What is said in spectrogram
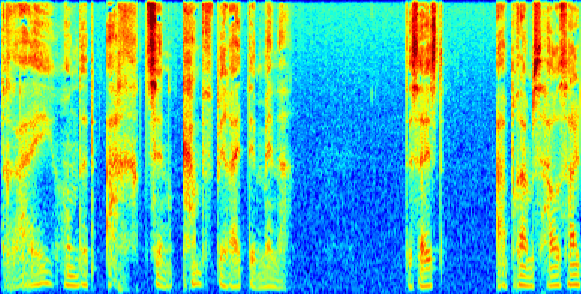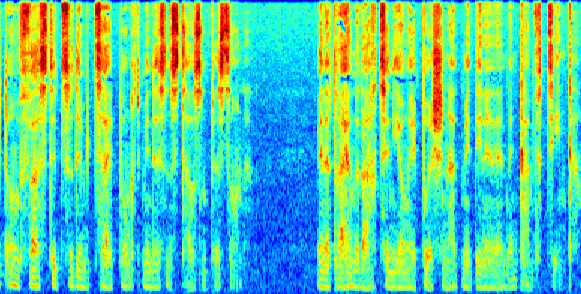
318 kampfbereite Männer. Das heißt, Abrams Haushalt umfasste zu dem Zeitpunkt mindestens 1000 Personen, wenn er 318 junge Burschen hat, mit denen er in den Kampf ziehen kann.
